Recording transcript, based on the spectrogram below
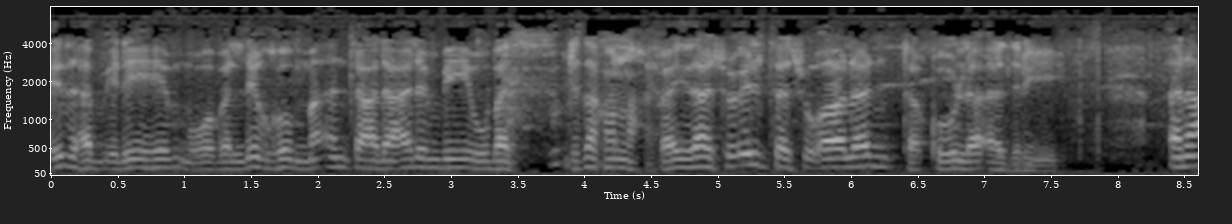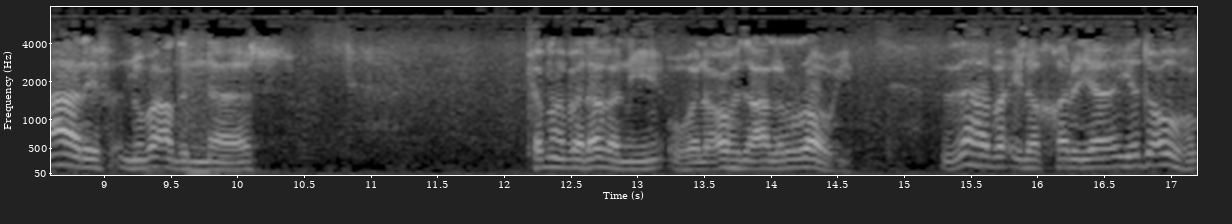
إذهب إليهم وبلغهم ما أنت على علم به وبس. جزاكم الله خير فإذا سئلت سؤالا تقول لا أدري. أنا عارف أن بعض الناس كما بلغني والعهد على الراوي. ذهب إلى قرية يدعوهم.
